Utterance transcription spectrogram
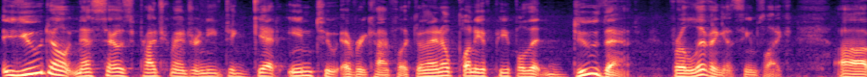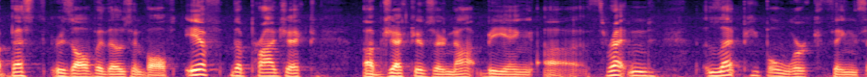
you don't necessarily, as a project manager, need to get into every conflict. And I know plenty of people that do that for a living, it seems like uh, best resolved by those involved. If the project objectives are not being uh, threatened, let people work things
